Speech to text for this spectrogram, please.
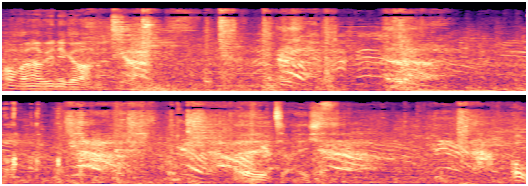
Auch einer weniger. Alter, echt. Oh.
